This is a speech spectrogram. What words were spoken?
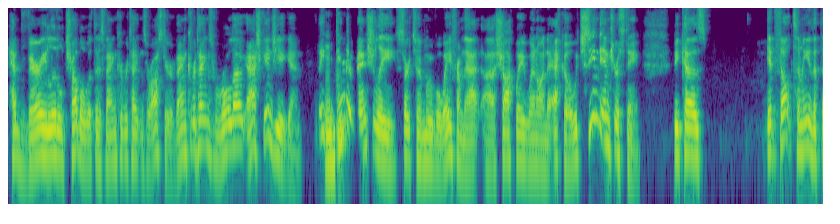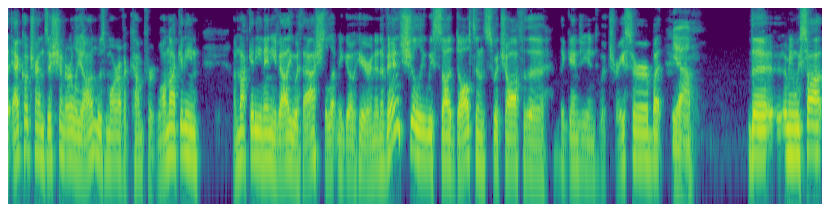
had very little trouble with this Vancouver Titans roster. Vancouver Titans rolled out Ashe Genji again. They mm-hmm. did eventually start to move away from that. Uh, Shockwave went on to Echo, which seemed interesting because it felt to me that the Echo transition early on was more of a comfort. Well, I'm not getting, I'm not getting any value with Ashe, so let me go here. And then eventually we saw Dalton switch off the the Genji into a Tracer, but yeah, the I mean we saw,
